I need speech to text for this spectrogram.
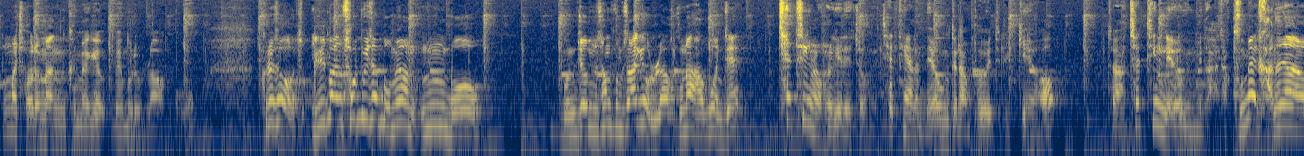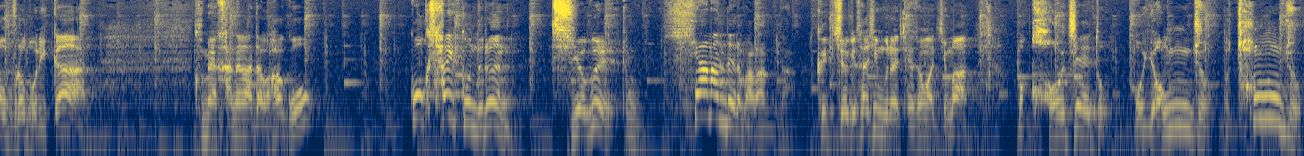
정말 저렴한 금액의 매물이 올라왔고. 그래서 일반 소비자 보면 음 뭐 문제없는 상품 싸게 올라왔구나 하고 이제 채팅을 걸게 되죠. 채팅하는 내용들을 한번 보여드릴게요. 자, 채팅 내용입니다. 자, 구매 가능하냐고 물어보니까 구매 가능하다고 하고 꼭 사기꾼들은 지역을 좀 희한한 데를 말합니다. 그 지역에 사신 분은 죄송하지만 뭐 거제도, 뭐 영주, 뭐 청주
